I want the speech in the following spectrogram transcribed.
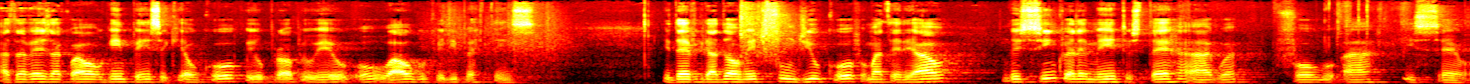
através da qual alguém pensa que é o corpo e o próprio eu ou algo que lhe pertence. E deve gradualmente fundir o corpo material nos cinco elementos: terra, água, fogo, ar e céu.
